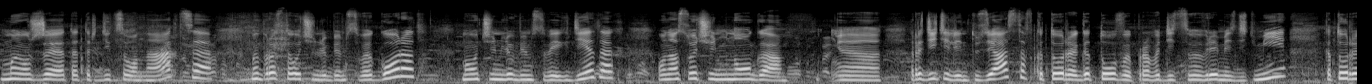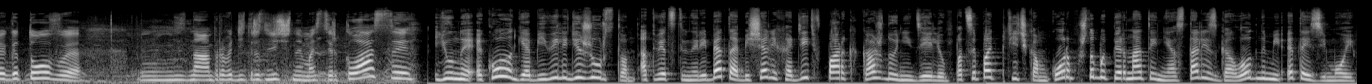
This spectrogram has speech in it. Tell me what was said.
Мы уже, это традиционная акция. Мы просто очень любим свой город, мы очень любим своих деток. У нас очень много э, родителей-энтузиастов, которые готовы проводить свое время с детьми, которые готовы не знаю, проводить различные мастер-классы. Юные экологи объявили дежурство. Ответственные ребята обещали ходить в парк каждую неделю, подсыпать птичкам корм, чтобы пернатые не остались голодными этой зимой.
